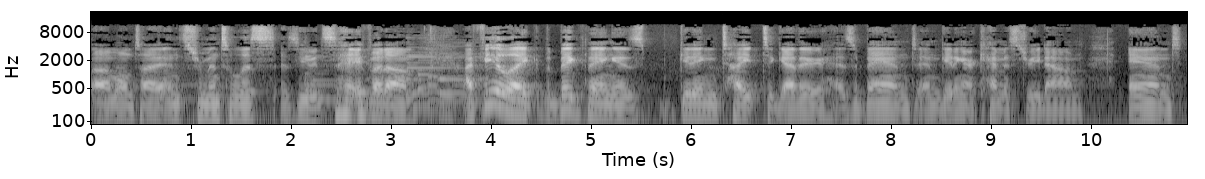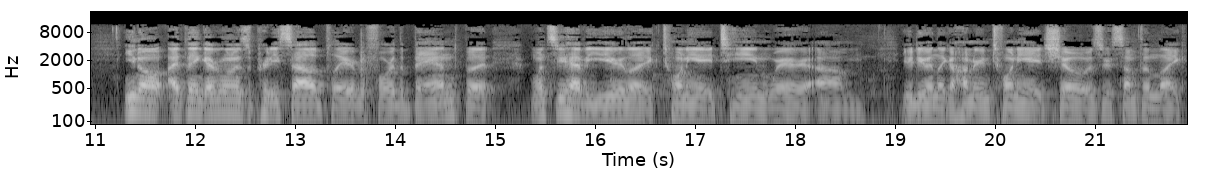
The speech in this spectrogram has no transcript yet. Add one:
uh, multi instrumentalists, as you would say. But um, I feel like the big thing is getting tight together as a band and getting our chemistry down. And you know, I think everyone was a pretty solid player before the band, but once you have a year like 2018 where um, you're doing like 128 shows or something like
